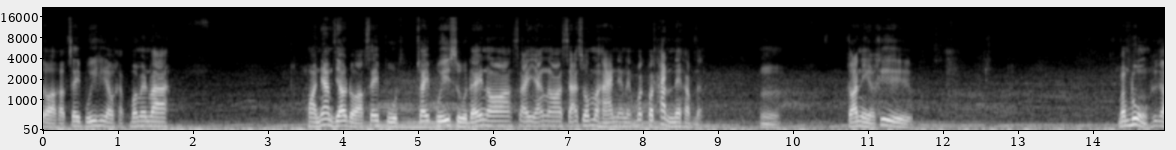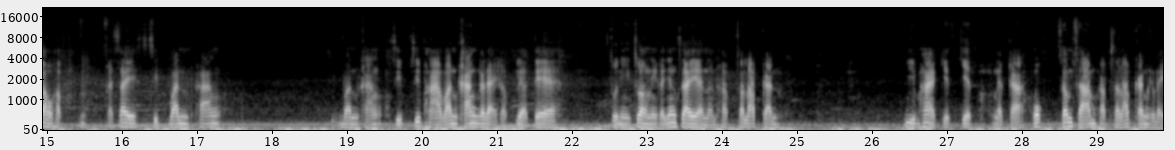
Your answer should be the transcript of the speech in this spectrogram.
ต่อครับใส่ปุ๋ยเก่าครับบ่แม่นว่าหอนย่ามเสียวดอกใส่ปูดใส่ปุ๋ยสูตรใดนอใส่หยังนอสะสมอาหารอย่างนี้บ่บ่ทันเลยครับนั่นอืม ตอนนี้ก็คือบำรุงคือเก่าครับก็ใส่สิบวันครั้งวันครั้งสิบสิบหาวันครั้งก็ได้ครับ แล้วแต่ตัวนี้ช่วงนี้ก็ยังใส่อันนั้นครับ สลับกันยี่ห้าเจ็ดเจ็ดแล้วก็หกสามสามครับ สลับกันก็ได้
